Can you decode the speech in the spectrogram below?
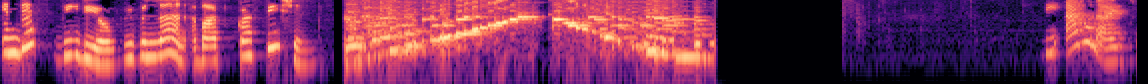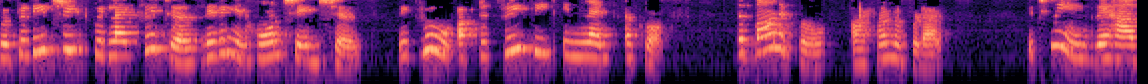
In this video, we will learn about crustaceans. The ammonites were predatory squid-like creatures living in horn-shaped shells. They grew up to 3 feet in length across. The barnacles are hermaphrodites, which means they have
